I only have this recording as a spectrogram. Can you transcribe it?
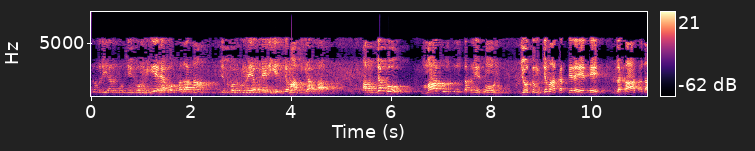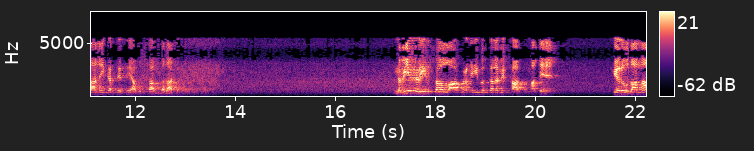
تمری انکوسی گم یہ ہے وہ خزانہ جس کو تم نے اپنے لیے جمع کیا تھا۔ اب دیکھو ماں تم تم تک نظون جو تم جمع کرتے رہے تھے، زکوٰۃ ادا نہیں کرتے تھے، اب اس کا مدا کرتے نبی کریم صلی اللہ علیہ وسلم ارشاد فرماتے ہیں کہ روزانہ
